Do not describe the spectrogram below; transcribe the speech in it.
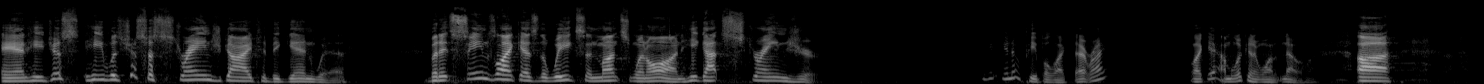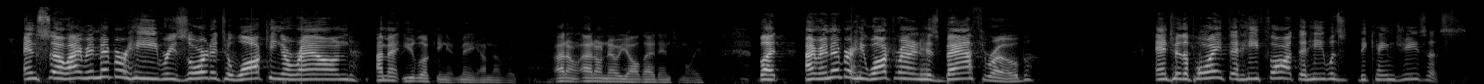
And he just he was just a strange guy to begin with. But it seems like as the weeks and months went on he got stranger. You know people like that right? Like yeah i'm looking at one no. Uh, and so i remember he resorted to walking around i meant you looking at me i'm not looking i don't i don't know y'all that intimately but i remember he walked around in his bathrobe and to the point that he thought that he was became Jesus.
